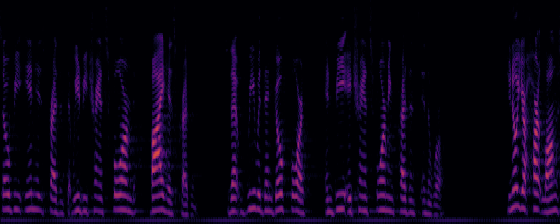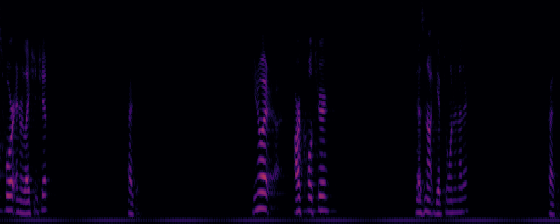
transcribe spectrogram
so be in His presence, that we'd be transformed by His presence, so that we would then go forth and be a transforming presence in the world. Do you know what your heart longs for in relationship? Presence. Do you know what our culture does not give to one another? Presence.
